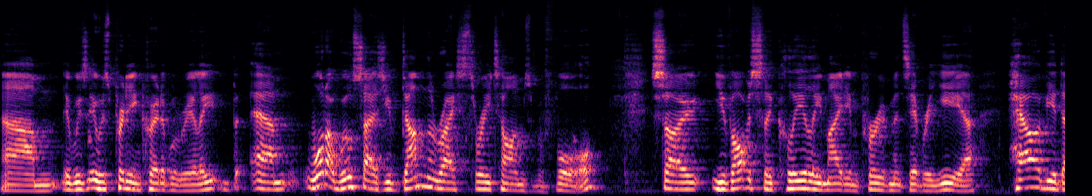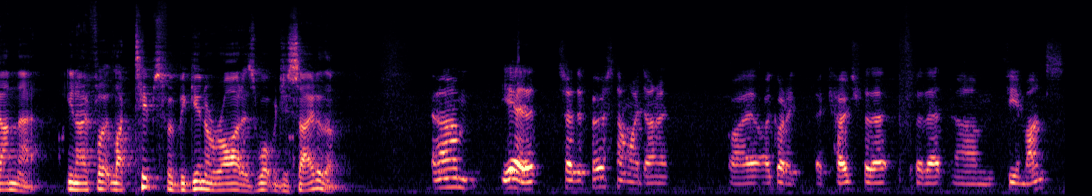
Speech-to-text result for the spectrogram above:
um, it was it was pretty incredible, really. But, um, what I will say is you've done the race three times before, so you've obviously clearly made improvements every year. How have you done that? You know, for like tips for beginner riders, what would you say to them? Um, yeah, so the first time I done it, I, I got a, a, coach for that for that um, few months,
